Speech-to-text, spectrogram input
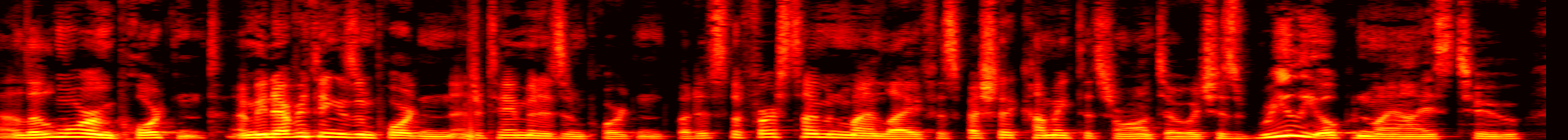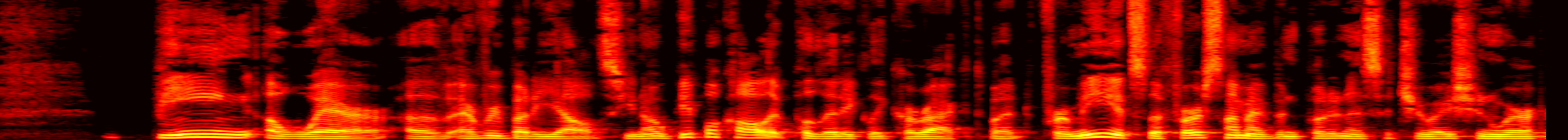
a little more important. I mean, everything is important. Entertainment is important, but it's the first time in my life, especially coming to Toronto, which has really opened my eyes to being aware of everybody else. You know, people call it politically correct, but for me, it's the first time I've been put in a situation where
